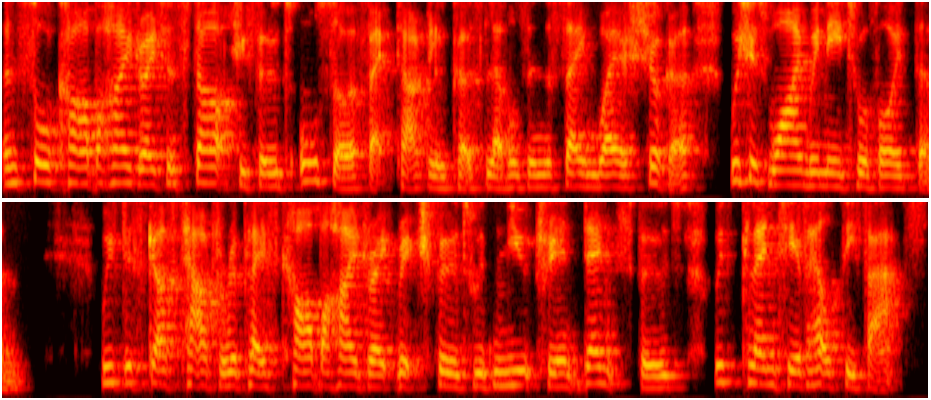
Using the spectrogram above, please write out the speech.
and saw carbohydrate and starchy foods also affect our glucose levels in the same way as sugar, which is why we need to avoid them. We've discussed how to replace carbohydrate rich foods with nutrient dense foods with plenty of healthy fats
